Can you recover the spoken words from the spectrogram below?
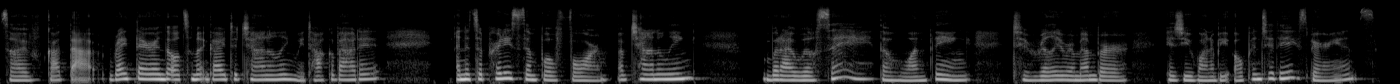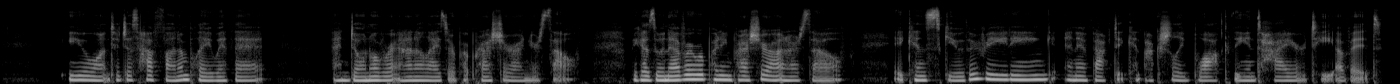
So I've got that right there in the Ultimate Guide to Channeling. We talk about it. And it's a pretty simple form of channeling. But I will say the one thing to really remember is you want to be open to the experience. You want to just have fun and play with it. And don't overanalyze or put pressure on yourself. Because whenever we're putting pressure on ourselves, it can skew the reading, and in fact, it can actually block the entirety of it.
